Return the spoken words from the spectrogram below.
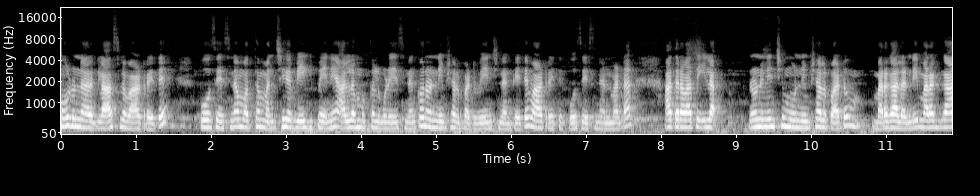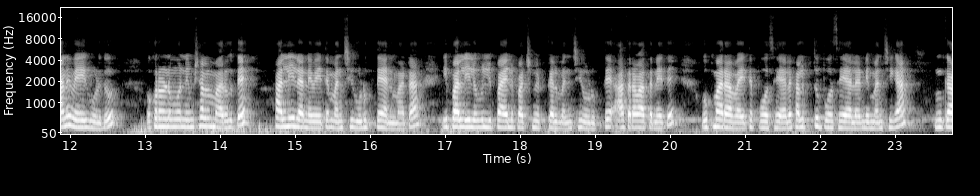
మూడున్నర గ్లాసుల వాటర్ అయితే పోసేసిన మొత్తం మంచిగా వేగిపోయినాయి. అల్లం ముక్కలు కూడా వేసినాక రెండు నిమిషాల పాటు వేయించినాక అయితే వాటర్ అయితే పోసేసిన అనమాట ఆ తర్వాత ఇలా రెండు నుంచి మూడు నిమిషాల పాటు మరగాలండి. మరగగానే వేయకూడదు. ఒక రెండు మూడు నిమిషాలు మరిగితే పల్లీలు అనేవి అయితే మంచిగా ఉడుకుతాయి అనమాట ఈ పల్లీలు ఉల్లిపాయలు పచ్చిమిరపకాయలు మంచిగా ఉడికితే ఆ తర్వాతనైతే ఉప్మా రవ్వ అయితే పోసేయాలి కలుపుతూ పోసేయాలండి మంచిగా. ఇంకా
